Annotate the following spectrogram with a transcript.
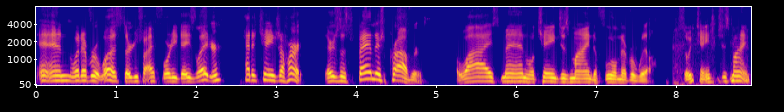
and whatever it was 35 40 days later had to change the heart there's a spanish proverb a wise man will change his mind a fool never will so he changed his mind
